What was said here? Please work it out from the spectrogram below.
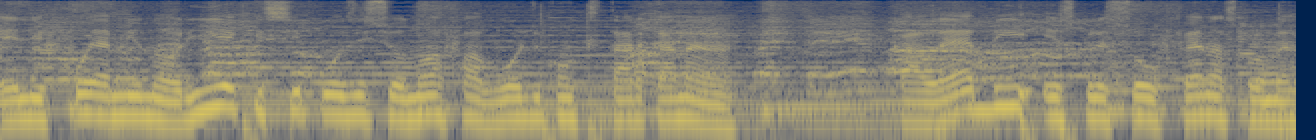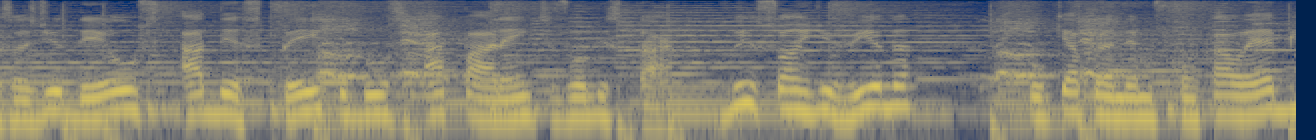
Ele foi a minoria que se posicionou a favor de conquistar Canaã. Caleb expressou fé nas promessas de Deus a despeito dos aparentes obstáculos. Lições de vida: o que aprendemos com Caleb?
